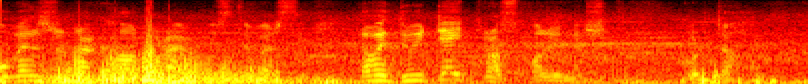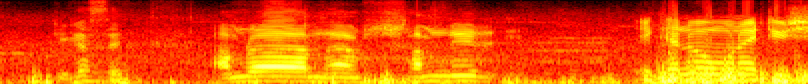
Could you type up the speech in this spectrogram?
ওভেন ডটার খাওয়ার পর আমি বুঝতে পারছি। তবে দুইটাই ক্রস পলিনেশন করতে হয় ঠিক আছে? আমরা সামনের এখানেও মনে হয় ত্রিশ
